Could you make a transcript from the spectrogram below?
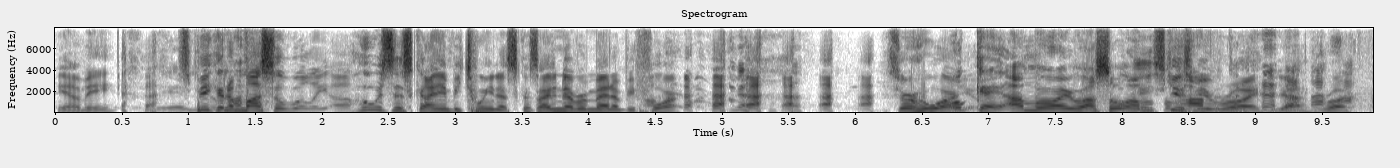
You know what I mean? Speaking of muscle, Willie, uh, who is this guy in between us? Because I've never met him before. Sir, who are you? Okay, I'm Roy Russell. I'm from Excuse me, Roy. Yeah, Roy.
